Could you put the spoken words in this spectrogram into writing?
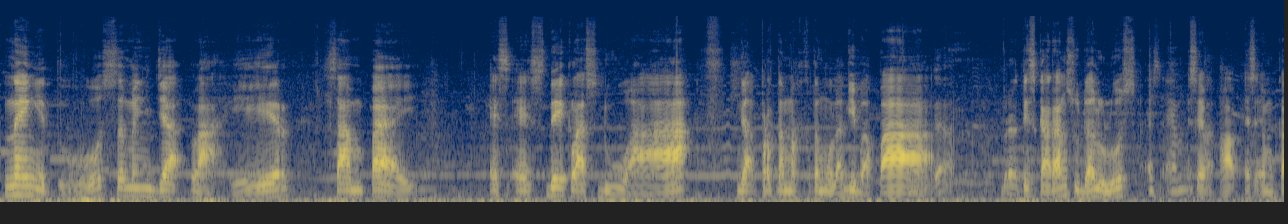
Neng itu semenjak lahir sampai SSD kelas 2 nggak pertama ketemu lagi Bapak. Enggak. Berarti sekarang sudah lulus SM SMA SMK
